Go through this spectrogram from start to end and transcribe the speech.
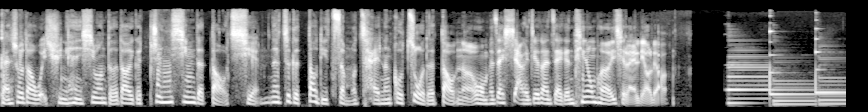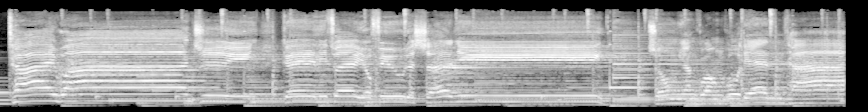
感受到委屈，你很希望得到一个真心的道歉，那这个到底怎么才能够做得到呢？我们在下个阶段再跟听众朋友一起来聊聊。台湾之音，给你最有 feel 的声音。中央广播电台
